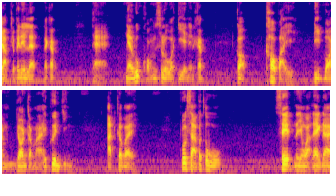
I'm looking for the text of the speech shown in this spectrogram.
ยับจะไปเล่นแล้วนะครับ แต่แนวรุกของสโลวาเกียเนี่ยนะครับ ก็เข้าไปดีดบอลย้อนกลับมาให้เพื่อนยิง อัดเข้าไปผู้รักษาประตูเซฟในจังหวะแรกได้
